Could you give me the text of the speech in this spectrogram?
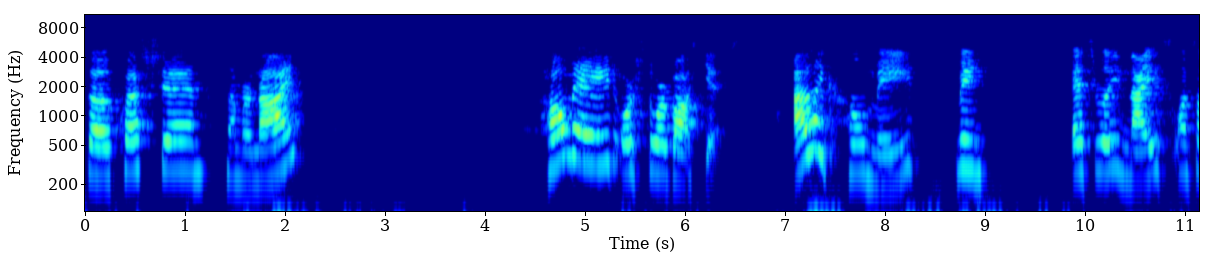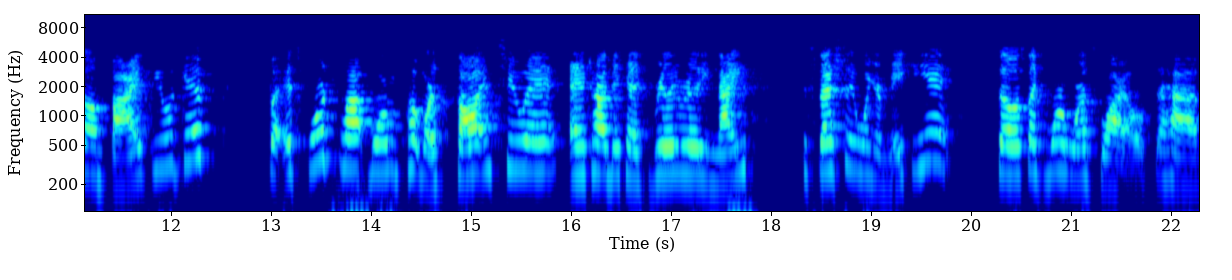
So question number nine. Homemade or store bought gifts? I like homemade. I mean, it's really nice when someone buys you a gift, but it's worth a lot more. We put more thought into it and try to make it really, really nice, especially when you're making it. So it's like more worthwhile to have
